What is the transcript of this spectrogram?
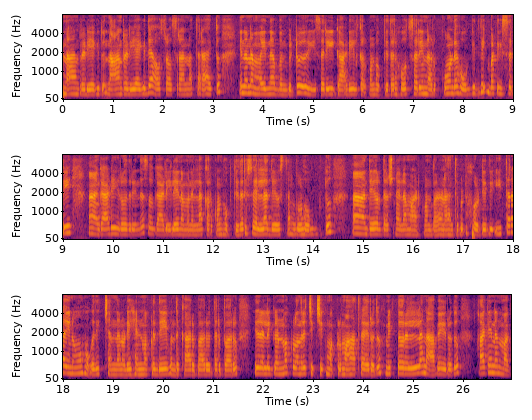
ನಾನು ರೆಡಿಯಾಗಿದ್ದು ನಾನು ರೆಡಿಯಾಗಿದ್ದೆ ಅವಸರ ಅವಸರ ಅನ್ನೋ ಥರ ಆಯಿತು. ಇನ್ನು ನಮ್ಮ ಮೈದನ ಬಂದುಬಿಟ್ಟು ಈ ಸರಿ ಗಾಡಿಯಲ್ಲಿ ಕರ್ಕೊಂಡು ಹೋಗ್ತಿದ್ದಾರೆ ಹೋದ ಸರಿ ನಡ್ಕೊಂಡೇ ಹೋಗಿದ್ವಿ ಬಟ್ ಈ ಸರಿ ಗಾಡಿ ಇರೋದ್ರಿಂದ ಸೊ ಗಾಡೀಲೇ ನಮ್ಮನ್ನೆಲ್ಲ ಕರ್ಕೊಂಡು ಹೋಗ್ತಿದ್ದಾರೆ ಸೊ ಎಲ್ಲ ದೇವಸ್ಥಾನಗಳು ಹೋಗ್ಬಿಟ್ಟು ದೇವ್ರ ದರ್ಶನ ಎಲ್ಲ ಮಾಡ್ಕೊಂಡು ಬರೋಣ ಅಂತ ಬಿಟ್ಟು ಹೊರಟಿದ್ವಿ. ಈ ಥರ ಏನೋ ಹೋಗೋದಕ್ಕೆ ಚಂದ ನೋಡಿ. ಹೆಣ್ಮಕ್ಳದ್ದೇ ಒಂದು ಕಾರುಬಾರು, ದರ್ಬಾರು. ಇದರಲ್ಲಿ ಗಂಡು ಮಕ್ಕಳು ಅಂದರೆ ಚಿಕ್ಕ ಚಿಕ್ಕ ಮಕ್ಕಳು ಮಾತ್ರ ಇರೋದು. ಮಿಕ್ಕವರೆಲ್ಲ ನಾವೇ ಇರೋದು. ಹಾಗೆ ನನ್ನ ಮಗ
